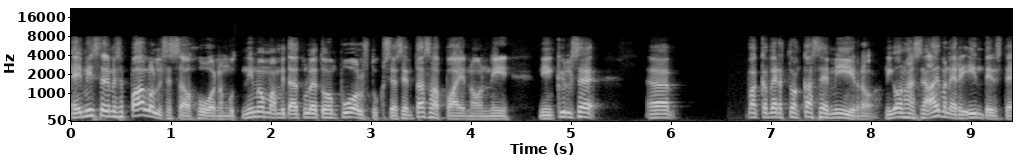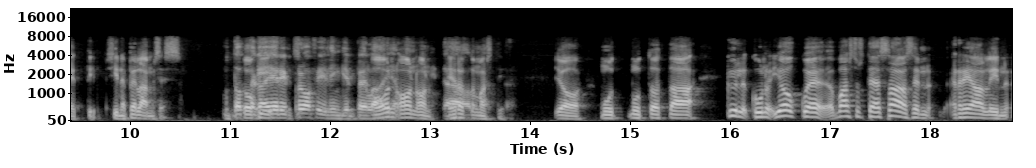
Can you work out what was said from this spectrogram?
ei missään nimessä pallollisessa ole huono, mutta nimenomaan mitä tulee tuohon puolustukseen ja sen tasapainoon, niin, niin kyllä se, ää, vaikka verrattuna Casemiro, niin onhan se aivan eri intensiteetti siinä pelaamisessa. Mutta totta kai eri profiilinkin pelaajat. On, on, on, ehdottomasti. Olla. Joo, mutta mut tota, kyllä kun joukkue vastustaja saa sen Realin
